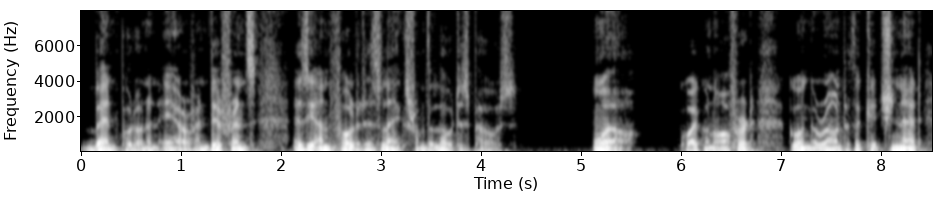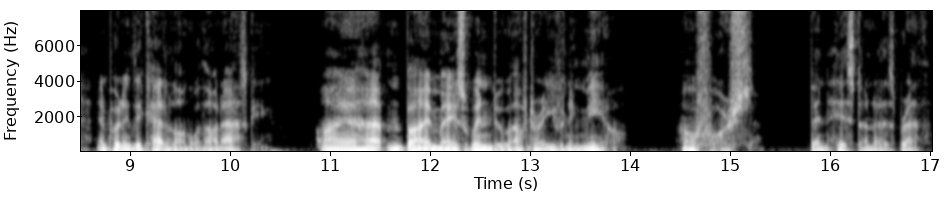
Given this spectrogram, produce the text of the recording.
Ben put on an air of indifference as he unfolded his legs from the lotus pose. Well, Qui Gon offered, going around to the kitchenette and putting the kettle on without asking. I happened by May's window after evening meal. Oh, Force, Ben hissed under his breath.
